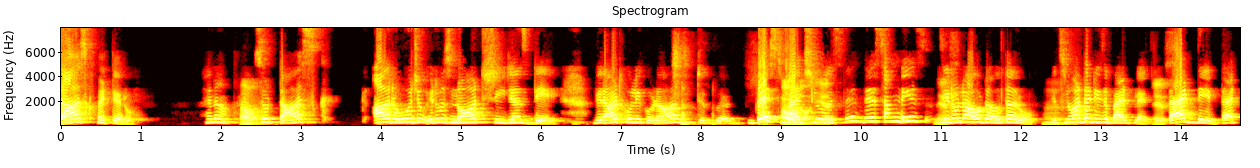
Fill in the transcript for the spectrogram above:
టాస్క్ పెట్టారు హేనా. సో టాస్క్ ఆ రోజు it was not Srija's day Virat Kohli కూడా బెస్ట్ మ్యాచ్లో. ఇస్తే దే సమ్ డేస్ జీరోలో అవుట్ అవుతారు. It's not that is a bad player. That day that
